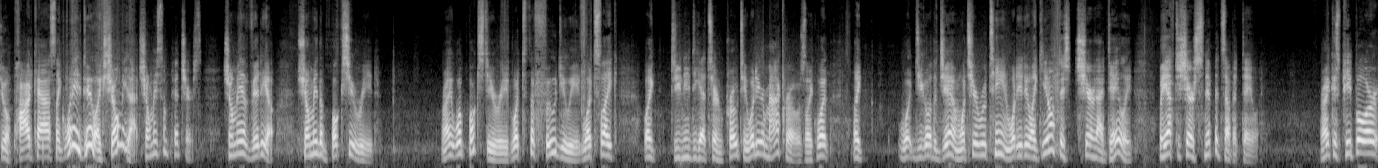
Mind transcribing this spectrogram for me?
do a podcast? Like what do you do? Like show me that. Show me some pictures. Show me a video. Show me the books you read. Right? What books do you read? What's the food you eat? What's like like do you need to get certain protein? What are your macros? Like what like what do you go to the gym? What's your routine? What do you do? Like you don't have to share that daily, but you have to share snippets of it daily. Right? Because people are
